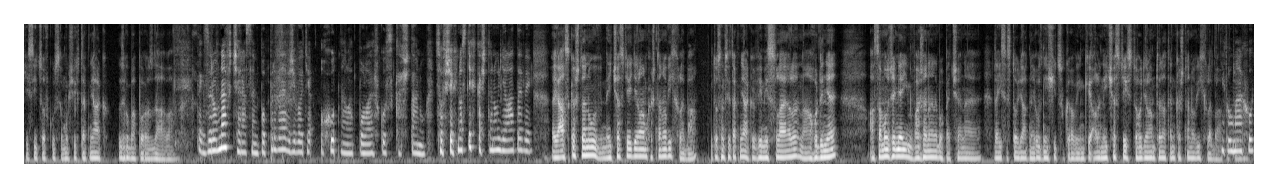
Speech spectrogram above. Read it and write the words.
tisícovku jsem už jich tak nějak zhruba porozdával. Tak zrovna včera jsem poprvé v životě ochutnala polévku z kaštanu. Co všechno z těch kaštanů děláte vy? Já z kaštanů nejčastěji dělám kaštanový chleba. To jsem si tak nějak vymyslel náhodně. A samozřejmě jim vařené nebo pečené, dají se z toho dělat nejrůznější cukrovinky, ale nejčastěji z toho dělám teda ten kaštanový chleba. Jakou má chuť?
